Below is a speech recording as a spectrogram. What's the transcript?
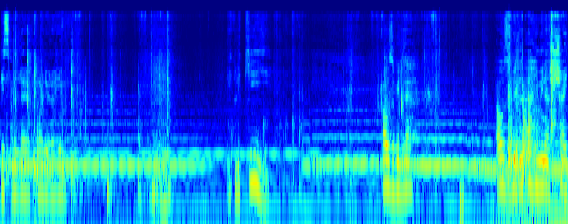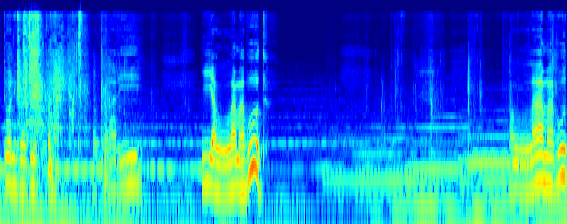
বিসমিল্লাহির রহমানির রহিম। এগুলি কি? আউজুবিল্লাহ আউজুবিল্লাহ মিনাশ শাইতানির রাজিম আল্লাহ রে ই আল্লাহ মাবুদ আল্লাহ মাবুদ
